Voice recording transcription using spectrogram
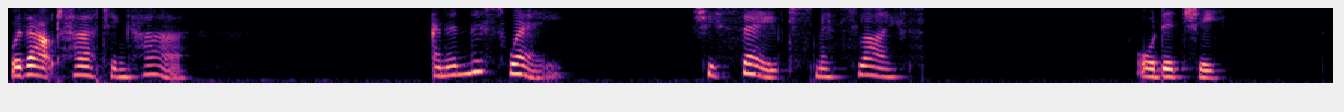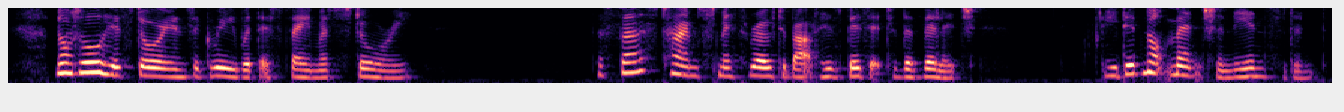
without hurting her. And in this way, she saved Smith's life. Or did she? Not all historians agree with this famous story. The first time Smith wrote about his visit to the village, he did not mention the incident.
